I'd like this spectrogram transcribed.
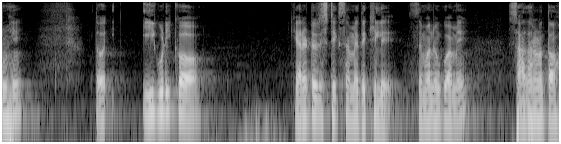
ନୁହେଁ। ତ ଏଇଗୁଡ଼ିକ କ୍ୟାରେକ୍ଟରିଷ୍ଟିକ୍ସ ଆମେ ଦେଖିଲେ ସେମାନଙ୍କୁ ଆମେ ସାଧାରଣତଃ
